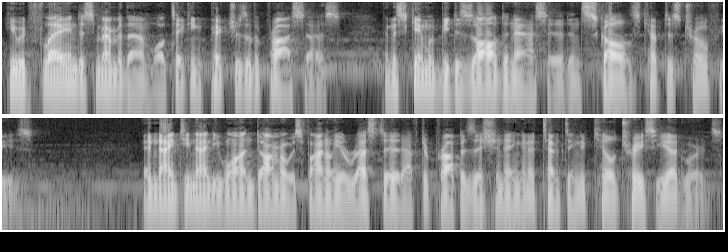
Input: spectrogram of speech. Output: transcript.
He would flay and dismember them while taking pictures of the process, and the skin would be dissolved in acid and skulls kept as trophies. In 1991, Dahmer was finally arrested after propositioning and attempting to kill Tracy Edwards.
